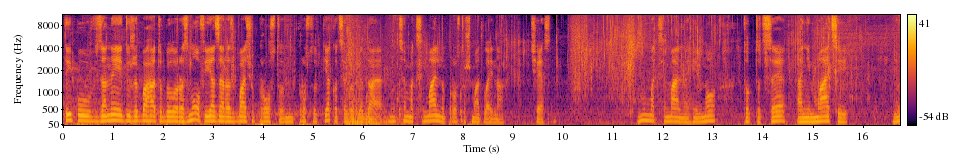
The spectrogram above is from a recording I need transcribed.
типу, за неї дуже багато було розмов, і я зараз бачу просто, ну просто як оце виглядає. Ну це максимально просто шмат лайна. Чесно. Ну, максимально гівно. Тобто це анімації. Ну,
